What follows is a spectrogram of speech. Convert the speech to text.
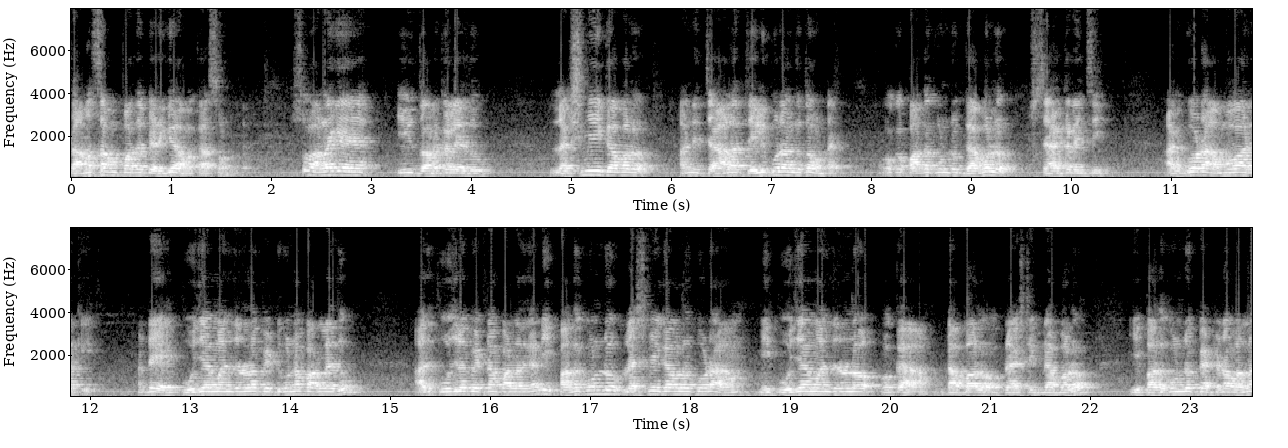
ధన సంపద పెరిగే అవకాశం ఉంటుంది. సో అలాగే ఇవి దొరకలేదు. లక్ష్మీ గవలు అని చాలా తెలుపు రంగుతో ఉంటాయి. ఒక పదకొండు గవలు సేకరించి అవి కూడా అమ్మవారికి. అంటే పూజా మందిరంలో పెట్టుకున్నా పర్లేదు అది పూజలో పెట్టినా పర్లేదు కానీ ఈ పదకొండు లక్ష్మీ గవలు కూడా మీ పూజా మందిరంలో ఒక డబ్బాలో ఒక ప్లాస్టిక్ డబ్బాలో ఈ పదకొండు పెట్టడం వల్ల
